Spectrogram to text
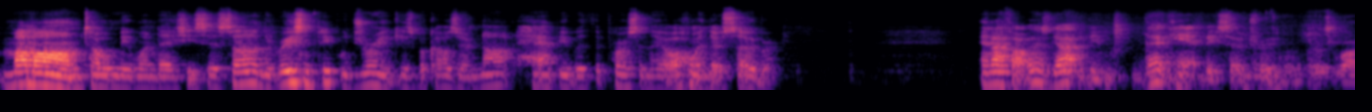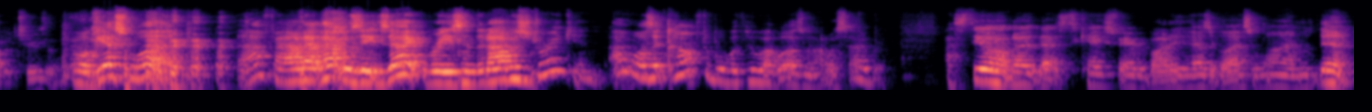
My mom told me one day. She says, "Son, the reason people drink is because they're not happy with the person they are when they're sober." And I thought, "There's got to be that can't be so true." There's a lot of truth in that. Well, guess what? I found out that was the exact reason that I was drinking. I wasn't comfortable with who I was when I was sober. I still don't know that that's the case for everybody who has a glass of wine with dinner.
